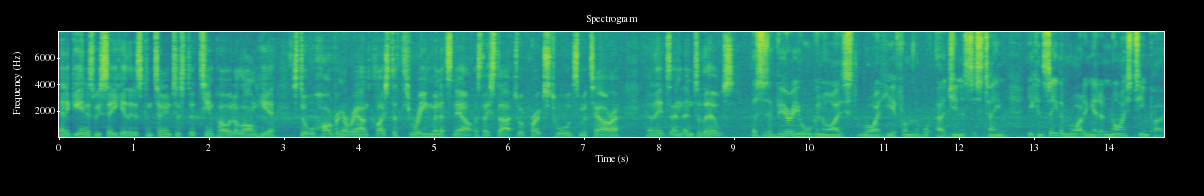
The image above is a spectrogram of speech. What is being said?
And again, as we see here, they're just continuing just to tempo it along here, still hovering around close to three minutes now as they start to approach towards Mataura and, and into the hills. This is a very organised ride here from the uh, Genesis team. You can see them riding at a nice tempo.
